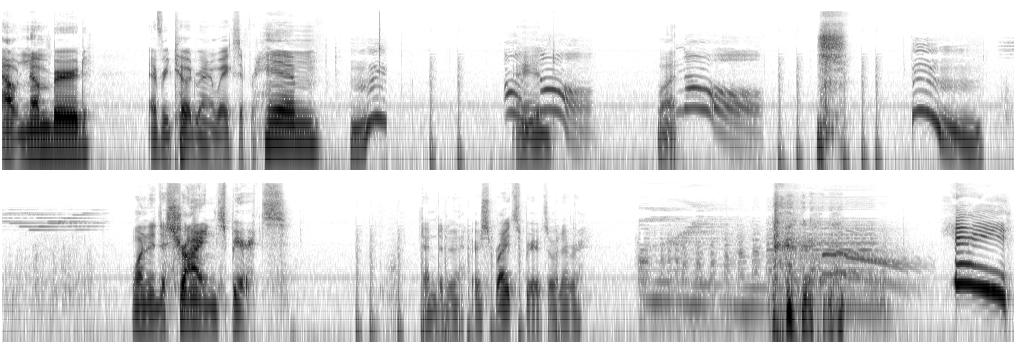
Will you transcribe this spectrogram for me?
outnumbered. Every toad ran away except for him. Hmm? Oh, And- no. What? No. Hmm. one of the shrine spirits. Dun, dun, dun, or sprite spirits or whatever. Yay!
